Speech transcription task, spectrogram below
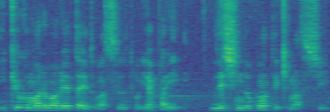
1曲丸々やったりとかすると、やっぱり腕しんどくなってきますし、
